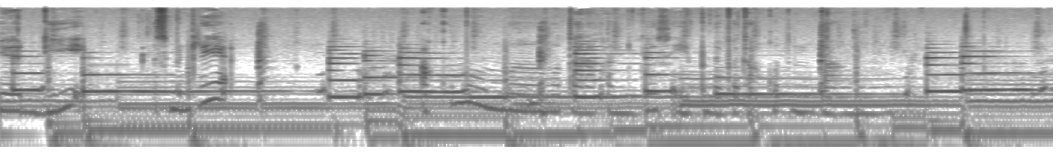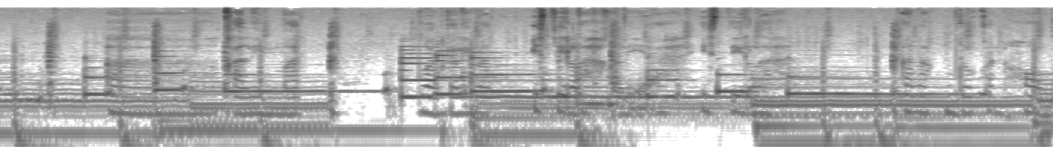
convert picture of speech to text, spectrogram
jadi sebenarnya aku mau mengutarakan juga sih pendapat aku tentang eh, kalimat bukan kalimat istilah kali ya istilah anak broken home.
